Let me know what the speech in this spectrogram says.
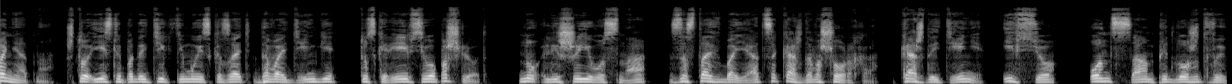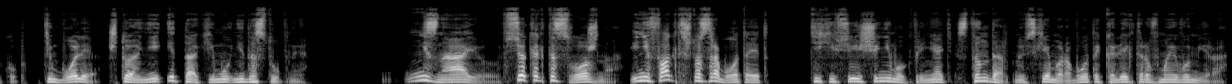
Понятно, что если подойти к нему и сказать «давай деньги», то, скорее всего, пошлет. Но лиши его сна, Заставь бояться каждого шороха, каждой тени, и все. Он сам предложит выкуп, тем более, что они и так ему недоступны. «Не знаю, все как-то сложно, и не факт, что сработает». Тихий все еще не мог принять стандартную схему работы коллекторов моего мира.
